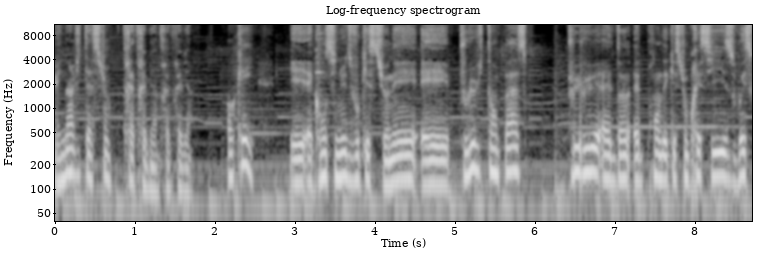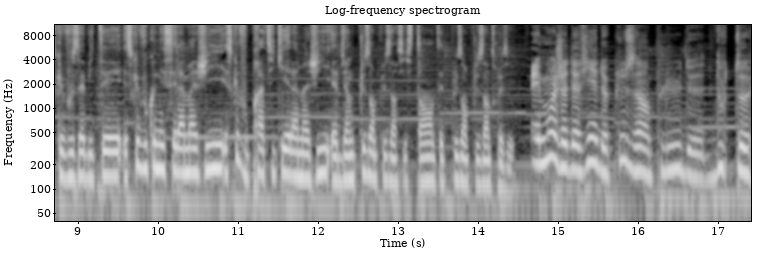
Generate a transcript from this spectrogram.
Une invitation. Très très bien, très très bien. Ok. Et elle continue de vous questionner et plus le temps passe, plus elle, donne- elle prend des questions précises. Où est-ce que vous habitez? Est-ce que vous connaissez la magie? Est-ce que vous pratiquez la magie? Elle devient de plus en plus insistante et de plus en plus intrusive. Et moi, je deviens de plus en plus de douteux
